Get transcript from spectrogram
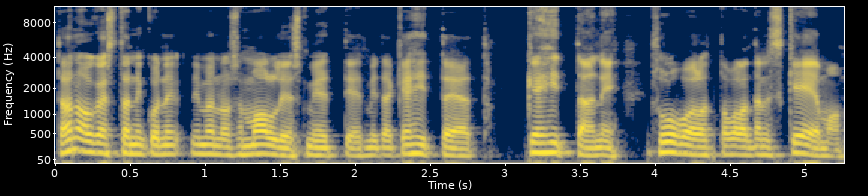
Tämä on oikeastaan niin nimenomaan se malli, jos miettii, että mitä kehittäjät kehittää, niin sulla voi olla tavallaan tänne skeema.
